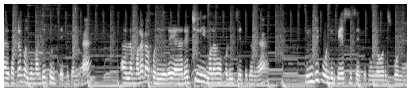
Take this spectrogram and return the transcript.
அதுக்கப்புறம் கொஞ்சம் மஞ்சத்தூள் சேர்த்துக்கோங்க. அதில் மிளகா பொடி ரெட் சில்லி மிளகா பொடி சேர்த்துக்கோங்க. இஞ்சி பூண்டு பேஸ்ட் சேர்த்துக்கோங்க ஒரு ஸ்பூனு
